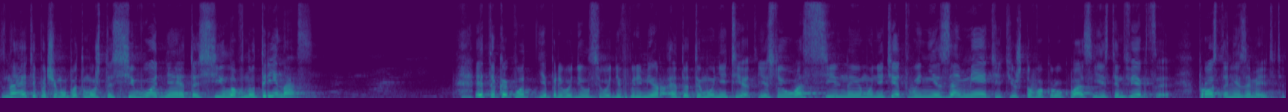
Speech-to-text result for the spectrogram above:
Знаете почему? Потому что сегодня эта сила внутри нас – это как вот я приводил сегодня в пример этот иммунитет. Если у вас сильный иммунитет, вы не заметите, что вокруг вас есть инфекция. Просто не заметите.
